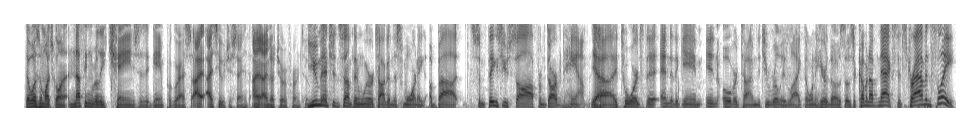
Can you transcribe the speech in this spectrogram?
There wasn't much going on. Nothing really changed as the game progressed. I, I see what you're saying. I, I know what you're referring to. You mentioned something we were talking this morning about some things you saw from Darvin Ham Yeah. uh, towards the end of the game in overtime that you really liked. I want to hear those. Those are coming up next. It's Travis Slee,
